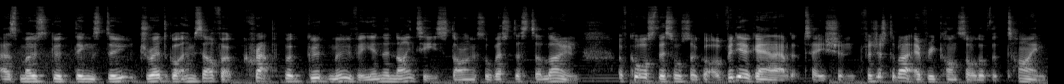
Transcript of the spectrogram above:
As most good things do, Dredd got himself a crap but good movie in the 90s starring Sylvester Stallone. Of course, this also got a video game adaptation for just about every console of the time,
